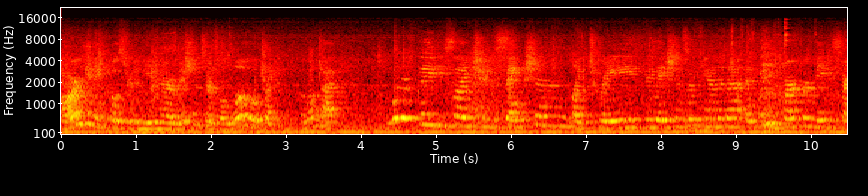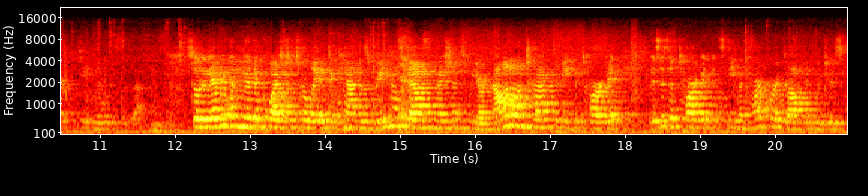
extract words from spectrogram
are getting closer to meeting their emissions or below, like below that, what if they decide to sanction like trade relations with Canada, and wouldn't Harper maybe start to take notice of that? So did everyone hear the questions related to Canada's greenhouse gas emissions? We are not on track to meet the target. This is a target that Stephen Harper adopted, which is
